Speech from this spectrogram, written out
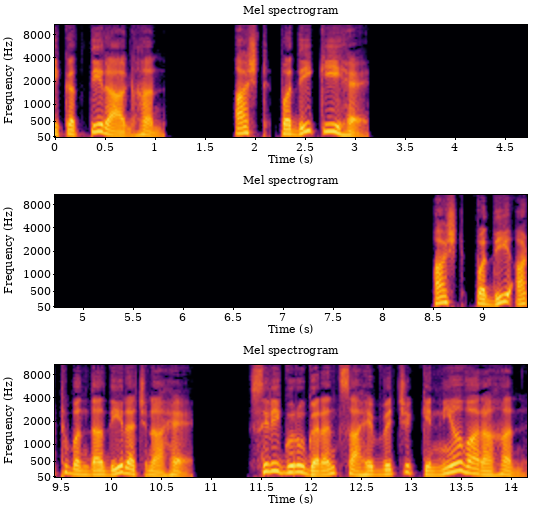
31 ਰਾਗ ਹਨ ਅਸ਼ਟਪਦੀ ਕੀ ਹੈ ਅਸ਼ਟਪਦੀ 8 ਬੰਦਾਂ ਦੀ ਰਚਨਾ ਹੈ ਸ੍ਰੀ ਗੁਰੂ ਗ੍ਰੰਥ ਸਾਹਿਬ ਵਿੱਚ ਕਿੰਨੀਆਂ ਵਾਰਾਂ ਹਨ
